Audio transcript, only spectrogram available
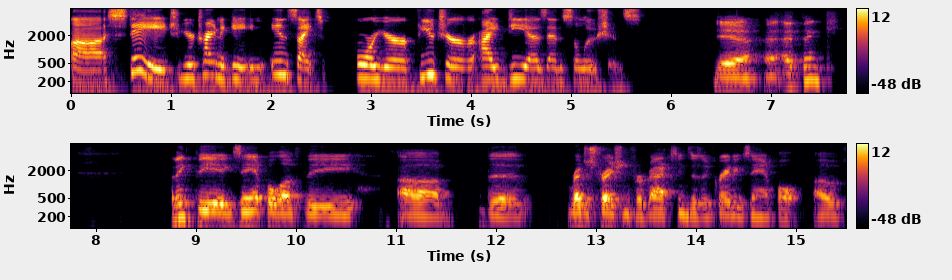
uh, stage. You're trying to gain insights for your future ideas and solutions. Yeah, I think I think the example of the uh, the registration for vaccines is a great example of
